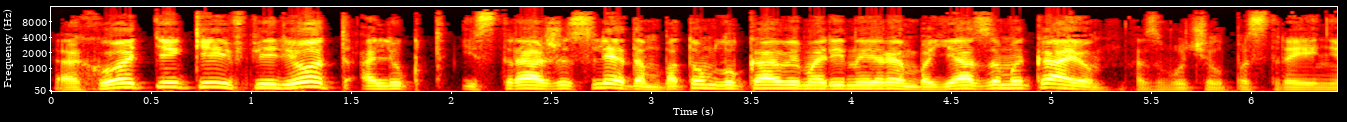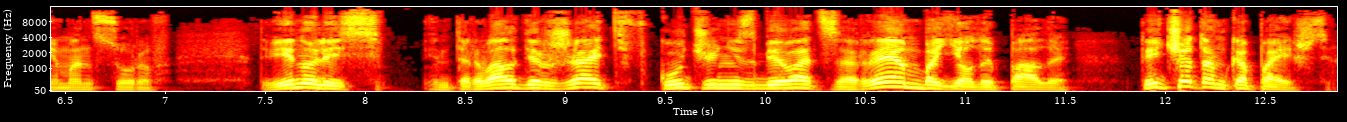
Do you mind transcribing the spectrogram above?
«Охотники, вперед!» — Алюкт и стражи следом, потом Лукавый, Марина и Рэмбо. «Я замыкаю!» — озвучил построение Мансуров. «Двинулись! Интервал держать, в кучу не сбиваться! Рэмбо, елы-палы! Ты чё там копаешься?»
